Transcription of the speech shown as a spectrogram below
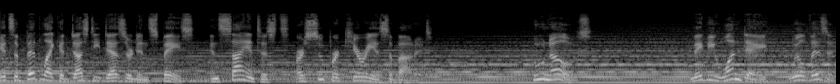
It's a bit like a dusty desert in space, and scientists are super curious about it. Who knows? Maybe one day, we'll visit.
